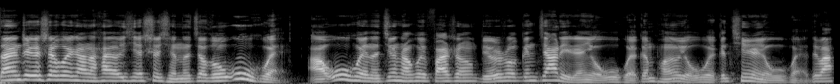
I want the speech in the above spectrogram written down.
当然，这个社会上呢，还有一些事情呢，叫做误会啊。误会呢，经常会发生。比如说，跟家里人有误会，跟朋友有误会，跟亲人有误会，对吧？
